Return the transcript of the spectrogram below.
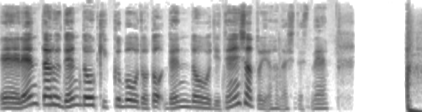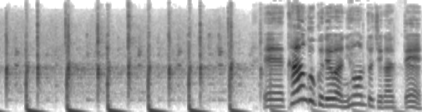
えーレンタル電動キックボードと電動自転車という話ですね。えー韓国では日本と違って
